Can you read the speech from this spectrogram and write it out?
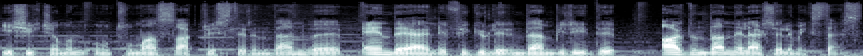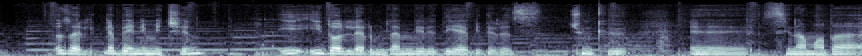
Yeşilçam'ın unutulmaz aktrislerinden ve en değerli figürlerinden biriydi. Ardından neler söylemek istersin? Özellikle benim için idollerimden biri diyebiliriz. Çünkü e, sinemada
